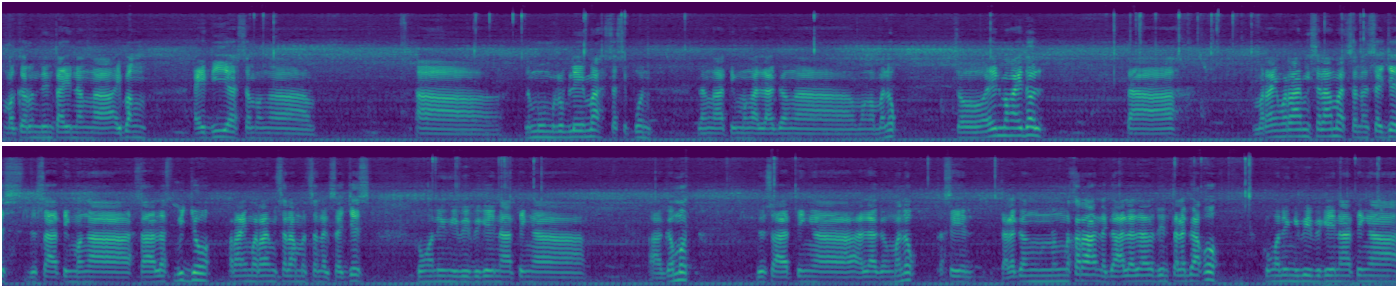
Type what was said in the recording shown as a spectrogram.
magkaroon din tayo ng ah, ibang idea sa mga ah, namumroblema sa sipon ng ating mga lagang ah, mga manok. So ayun mga idol. Ta maraming maraming salamat sa nag-suggest doon sa ating mga sa last video. Maraming maraming salamat sa nag-suggest kung ano yung ibibigay nating ah, ah, gamot doon sa ating ah, alagang manok. Kasi talagang nung nakaraan nag-aalala din talaga ako kung ano yung ibibigay nating ah,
